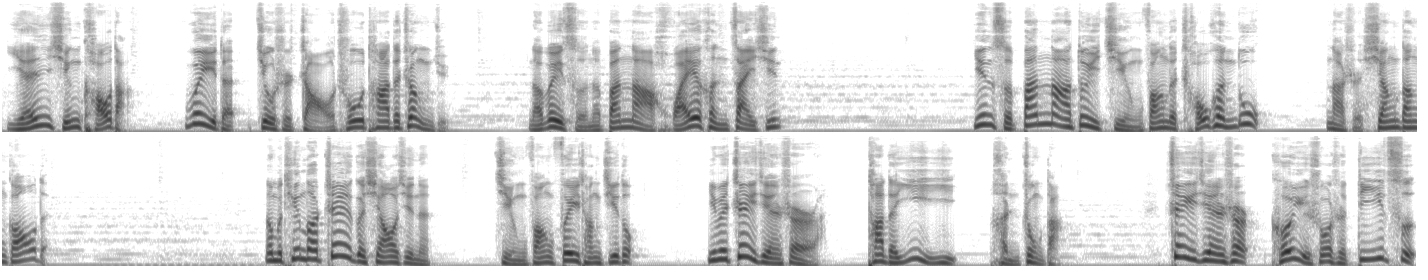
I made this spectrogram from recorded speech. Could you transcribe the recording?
严刑拷打，为的就是找出他的证据。那为此呢，班纳怀恨在心，因此班纳对警方的仇恨度那是相当高的。那么听到这个消息呢，警方非常激动，因为这件事儿啊，它的意义很重大。这件事儿可以说是第一次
